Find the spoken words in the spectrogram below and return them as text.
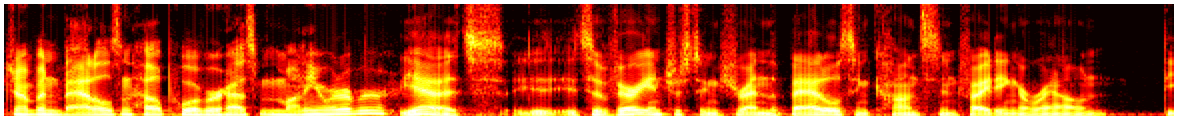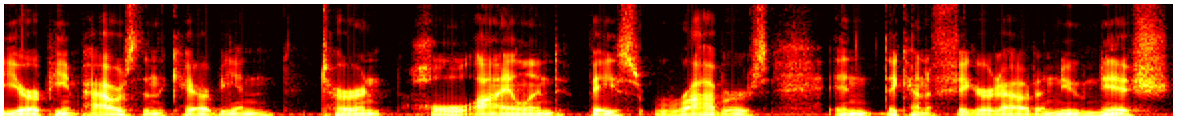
jump in battles and help whoever has money or whatever. Yeah, it's it's a very interesting trend. The battles and constant fighting around the European powers in the Caribbean turn whole island based robbers and they kind of figured out a new niche,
